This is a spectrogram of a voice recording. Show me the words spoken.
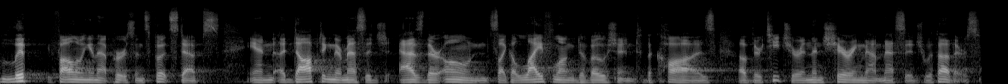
literally following in that person's footsteps and adopting their message as their own. It's like a lifelong devotion to the cause of their teacher, and then sharing that message with others.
